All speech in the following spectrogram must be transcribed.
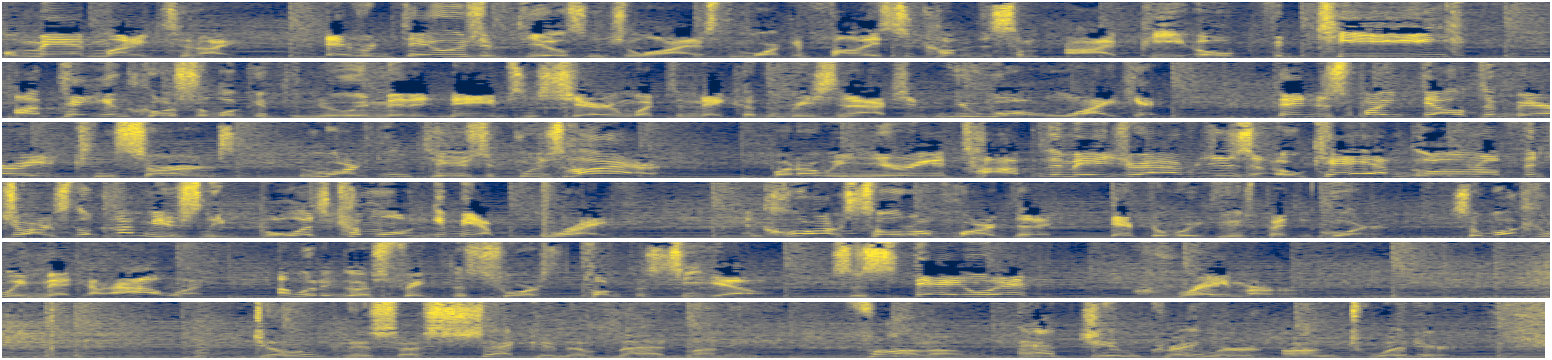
On Mad Money tonight, after deluge of deals in July as the market finally succumbed to some IPO fatigue, I'm taking a closer look at the newly minted names and sharing what to make of the recent action. You won't like it. Then, despite Delta variant concerns, the market continues to cruise higher. But are we nearing the top of the major averages? Okay, I'm going off the charts. Look, I'm usually bullish. Come on, give me a break. And Clorox sold off hard today after a weekly expected quarter. So what can we make of that one? I'm going to go straight to the source to talk to CEO. So stay with Cramer. Don't miss a second of Mad Money. Follow at Jim Cramer on Twitter.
